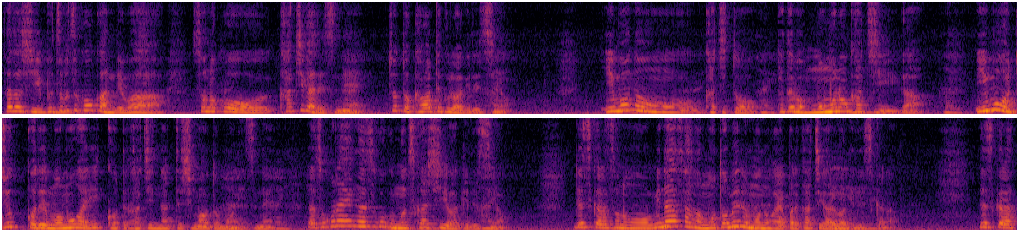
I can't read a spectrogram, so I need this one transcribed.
ただし物々交換ではそのこう価値がですねちょっと変わってくるわけですよ、はい。芋の価値と、はい。例えば桃の価値が、はい。芋を10個で桃が1個って価値になってしまうと思うんですね、だからそこら辺がすごく難しいわけですよ、はい。ですからその皆さんが求めるものがやっぱり価値があるわけですから、ですから、はい。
